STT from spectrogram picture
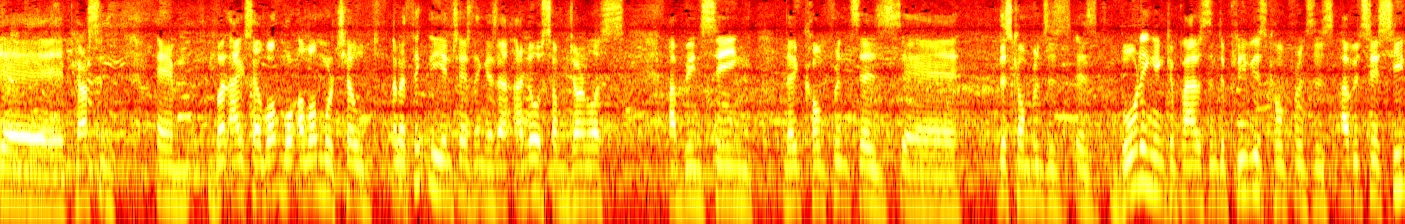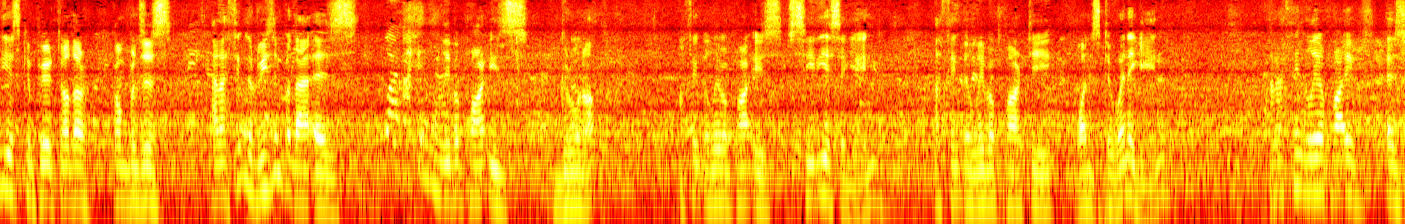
uh, person, um, but actually a lot more a lot more chilled. And I think the interesting thing is I, I know some journalists have been saying that conferences. Uh, this conference is, is boring in comparison to previous conferences. I would say serious compared to other conferences. And I think the reason for that is I think the Labour Party's grown up. I think the Labour Party's serious again. I think the Labour Party wants to win again. And I think the Labour Party is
